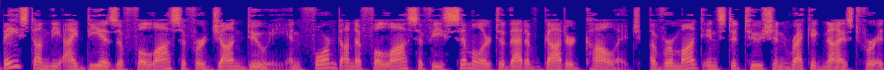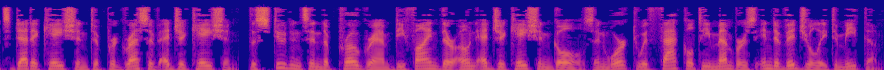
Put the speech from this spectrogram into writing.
Based on the ideas of philosopher John Dewey and formed on a philosophy similar to that of Goddard College, a Vermont institution recognized for its dedication to progressive education, the students in the program defined their own education goals and worked with faculty members individually to meet them.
